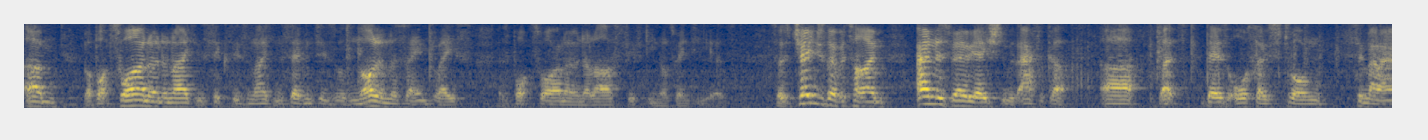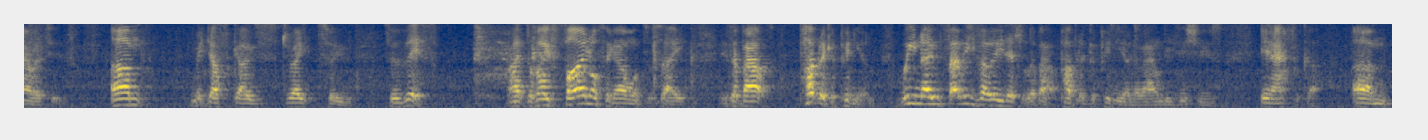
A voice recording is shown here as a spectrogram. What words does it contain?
Um, but Botswana in the 1960s and 1970s was not in the same place as Botswana in the last 15 or 20 years. So it changes over time, and there's variation with Africa, uh, but there's also strong similarities. Um, let me just go straight to, to this. Right, the very final thing I want to say is about public opinion. We know very, very little about public opinion around these issues in Africa. Um,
